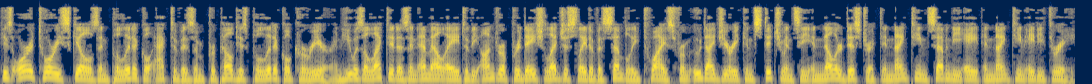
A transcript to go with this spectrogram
His oratory skills and political activism propelled his political career and he was elected as an MLA to the Andhra Pradesh Legislative Assembly twice from Udayagiri constituency in Nellore district in 1978 and 1983.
